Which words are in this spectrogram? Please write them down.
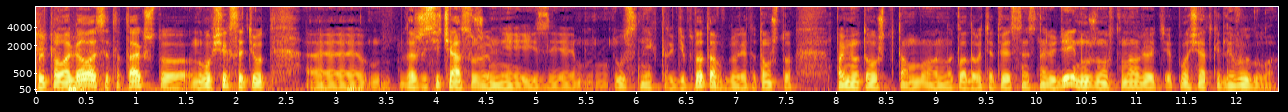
предполагалось это так, что, ну, вообще, кстати, вот э, даже сейчас уже мне из э, уст некоторых депутатов говорят о том, что помимо того, что там э, накладывать ответственность на людей, нужно устанавливать площадки для выгула.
